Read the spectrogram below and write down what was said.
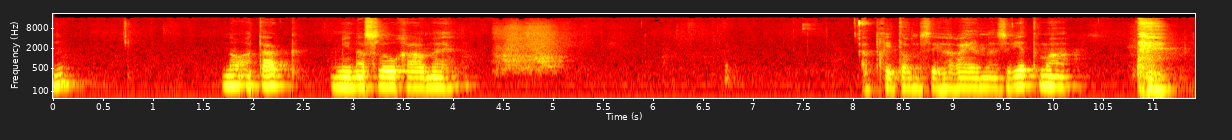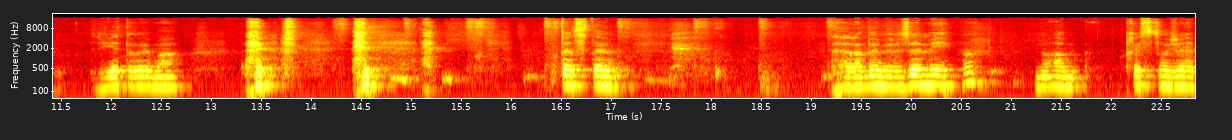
Hm? No a tak my nasloucháme a přitom si hrajeme s větma, s větvema, prstem hrabeme v zemi. No a přestože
